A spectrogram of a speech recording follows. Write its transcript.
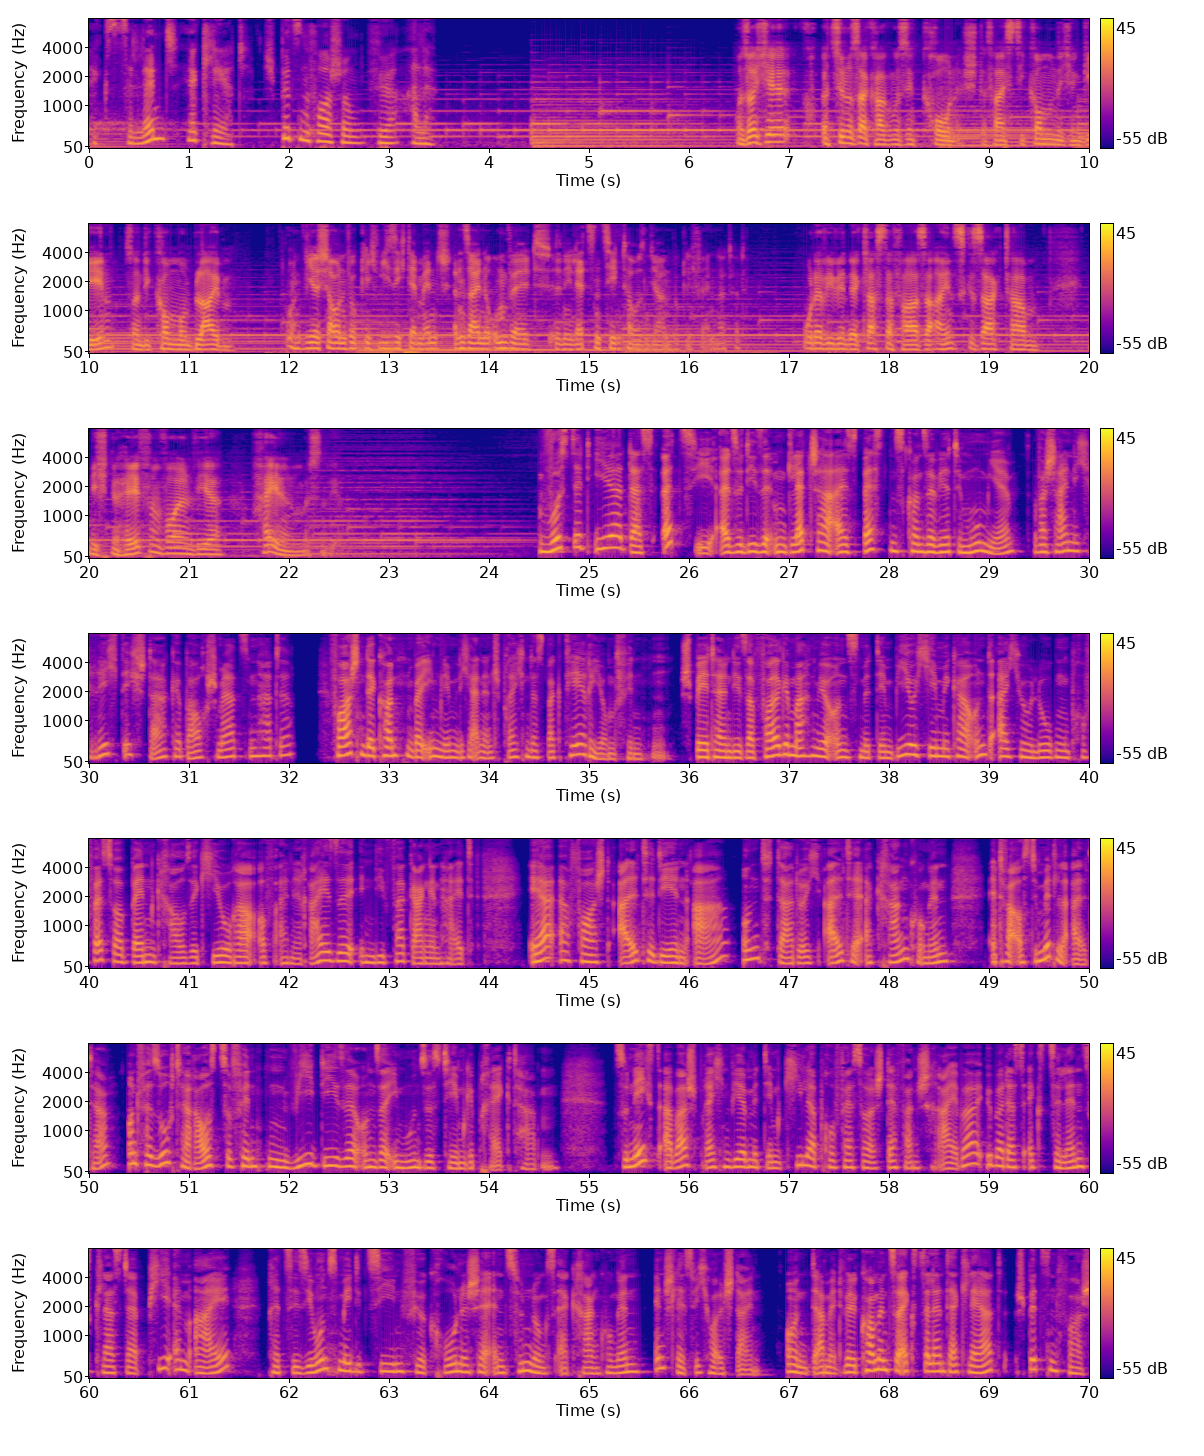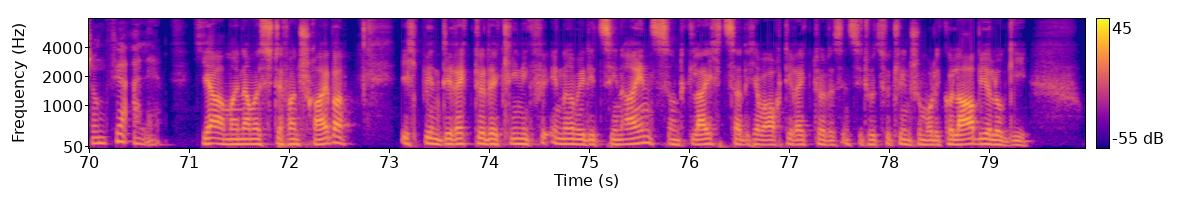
Exzellent erklärt. Spitzenforschung für alle. Und solche Entzündungserkrankungen sind chronisch. Das heißt, die kommen nicht und gehen, sondern die kommen und bleiben. Und wir schauen wirklich, wie sich der Mensch an seine Umwelt in den letzten 10.000 Jahren wirklich verändert hat. Oder wie wir in der Clusterphase 1 gesagt haben, nicht nur helfen wollen wir, heilen müssen wir. Wusstet ihr, dass Ötzi, also diese im Gletschereis bestens konservierte Mumie, wahrscheinlich richtig starke Bauchschmerzen hatte? Forschende konnten bei ihm nämlich ein entsprechendes Bakterium finden. Später in dieser Folge machen wir uns mit dem Biochemiker und Archäologen Professor Ben Krause-Chiora auf eine Reise in die Vergangenheit. Er erforscht alte DNA und dadurch alte Erkrankungen, etwa aus dem Mittelalter, und versucht herauszufinden, wie diese unser Immunsystem geprägt haben. Zunächst aber sprechen wir mit dem Kieler Professor Stefan Schreiber über das Exzellenzcluster PMI, Präzisionsmedizin für chronische Entzündungserkrankungen in Schleswig-Holstein. Und damit willkommen zu Exzellent erklärt, Spitzenforschung für alle. Ja, mein Name ist Stefan Schreiber. Ich bin Direktor der Klinik für Innere Medizin 1 und gleichzeitig aber auch Direktor des Instituts für klinische Molekularbiologie.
